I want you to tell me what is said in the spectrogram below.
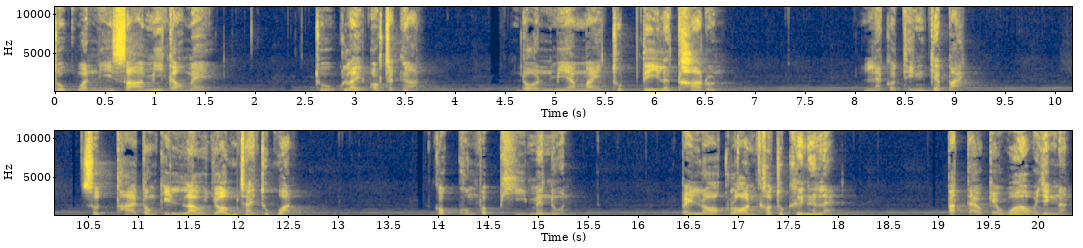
ทุกวันนี้สามีเก่าแม่ ถูกไล่ออกจากงาน โดนเมียใหม่ทุบตีและทารุณ และก็ทิ้งแกไป สุดท้ายต้องกินเหล้าย้อมใจทุกวัน ก็คงเพราะผีแม่นวลไปหลอกหลอนเขาทุกคืนนั่นแหละป้าแต๋วแกว่าไว้อย่างนั้น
